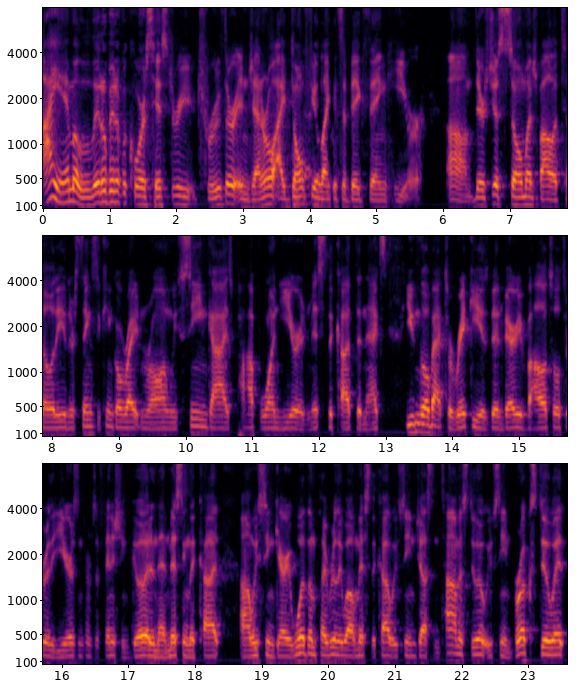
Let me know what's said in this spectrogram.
I am a little bit of a course history truther in general. I don't feel like it's a big thing here. Um, there's just so much volatility. There's things that can go right and wrong. We've seen guys pop one year and miss the cut the next. You can go back to Rickie has been very volatile through the years in terms of finishing good and then missing the cut. Uh, we've seen Gary Woodland play really well, miss the cut. We've seen Justin Thomas do it. We've seen Brooks do it.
